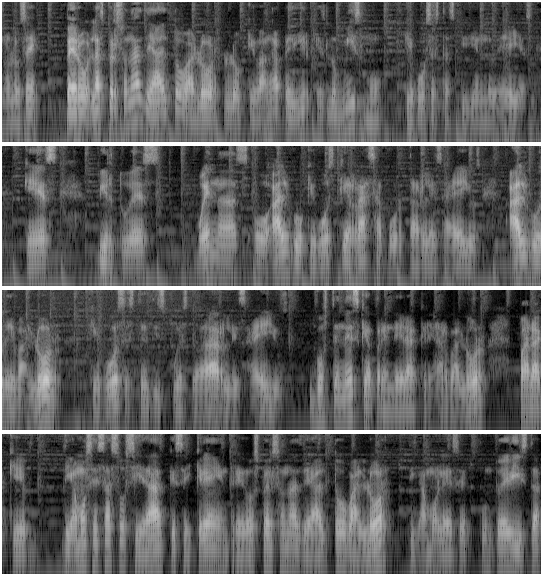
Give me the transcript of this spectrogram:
no lo sé. Pero las personas de alto valor lo que van a pedir es lo mismo que vos estás pidiendo de ellas, que es virtudes buenas o algo que vos querrás aportarles a ellos, algo de valor que vos estés dispuesto a darles a ellos. Vos tenés que aprender a crear valor para que, digamos, esa sociedad que se cree entre dos personas de alto valor, digámosle ese punto de vista,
